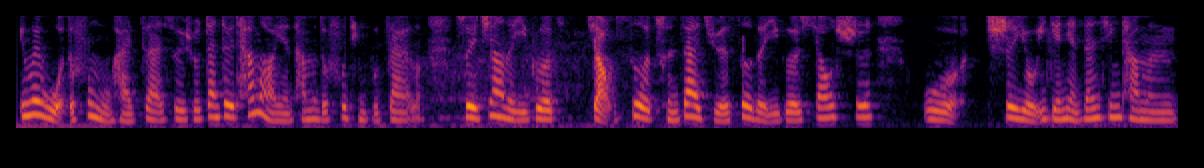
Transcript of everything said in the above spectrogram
因为我的父母还在，所以说，但对他们而言，他们的父亲不在了，所以这样的一个角色存在角色的一个消失，我是有一点点担心他们。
